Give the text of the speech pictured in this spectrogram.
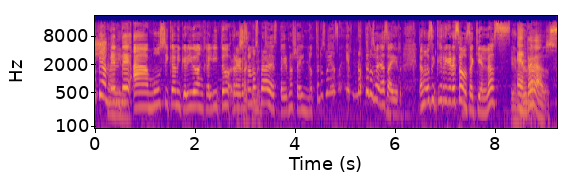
rápidamente Shail. a música, mi querido Angelito. Regresamos para despedirnos, Shail. No te nos vayas a ir, no te nos vayas a ir. La música y regresamos aquí en Los. Enredados.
